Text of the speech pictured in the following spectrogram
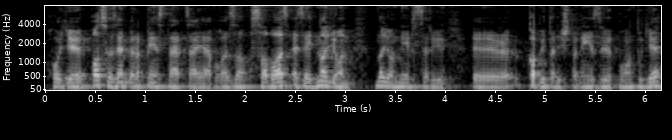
hogy az, hogy az ember a pénztárcájával szavaz, ez egy nagyon, nagyon népszerű kapitalista nézőpont, ugye,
